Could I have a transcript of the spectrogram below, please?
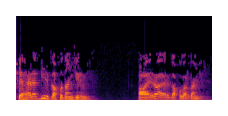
şəhərə bir qapıdan girməyin, ayrı-ayrı qapılardan girin.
